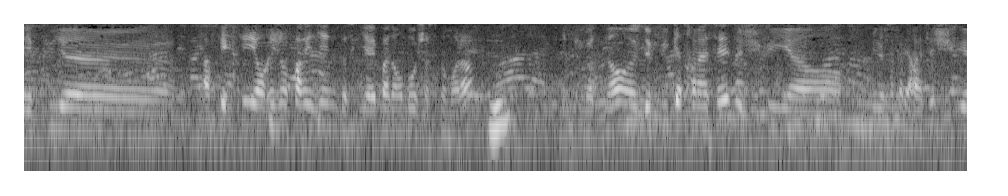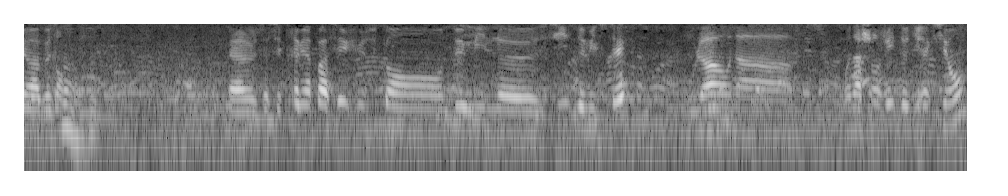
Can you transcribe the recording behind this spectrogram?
Et puis euh, affecté en région parisienne parce qu'il n'y avait pas d'embauche à ce moment-là. Hmm. Et puis maintenant, euh, depuis 96, je suis en 1996, je suis à Besançon. ça s'est très bien passé jusqu'en 2006-2007 où là on a, on a changé de direction.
